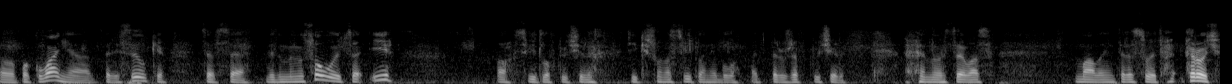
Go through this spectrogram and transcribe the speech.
Е, пакування, пересилки, це все відмінусовується і о, світло включили. Тільки що у нас світла не було, а тепер вже включили. Ну, це вас мало інтересують. Коротше,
